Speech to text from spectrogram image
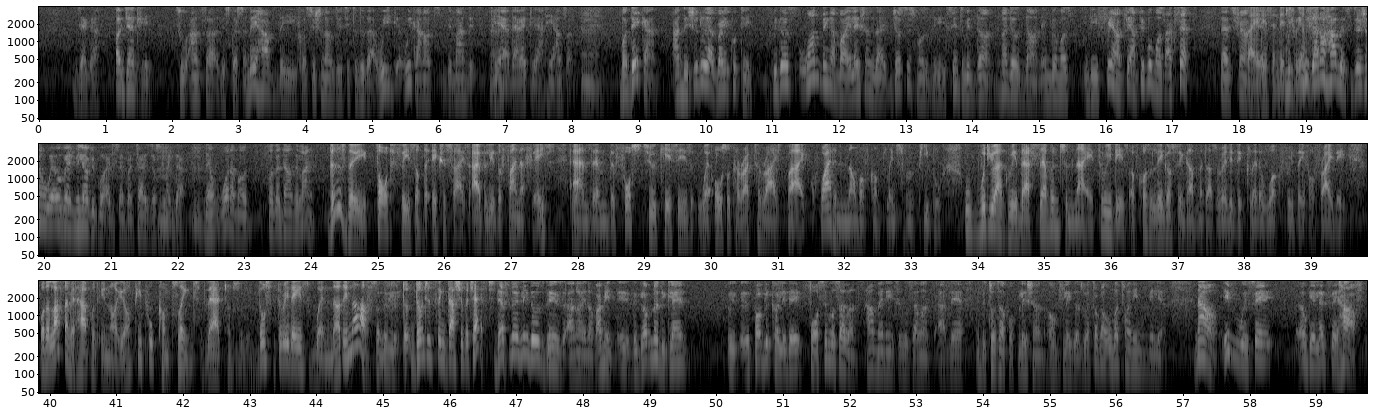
Jega urgently to answer this question. They have the constitutional duty to do that. We we cannot demand it mm. here directly and he answered. Mm. But they can, and they should do that very quickly. Because one thing about elections is that justice must be seen to be done, not just done. It must be free and fair, and people must accept That's free and that fair. it is indeed we, free and we fair. cannot have a situation where over a million people are disenfranchised just Mm, like that. Then what about further down the line? This is the third phase of the exercise, I believe the final phase, and um, the first two cases were also characterized by quite a number of complaints from people. Would you agree that seven to nine, three days, of course the Lagos State government has already declared a work-free day for Friday, but the last time it happened in Oyo, people complained that Absolutely. those three days were not enough. Absolutely. Don't- Don't you think that should be checked? Definitely, those days are not enough. I mean, eh, the governor declared a a public holiday for civil servants. How many civil servants are there in the total population of Lagos? We're talking over 20 million. Now, if we say, okay, let's say half,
